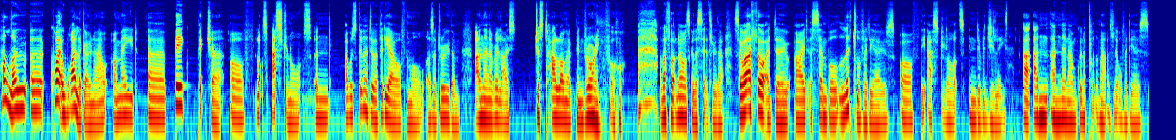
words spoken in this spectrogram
Hello, uh, quite a while ago now, I made a big picture of lots of astronauts and I was going to do a video of them all as I drew them. And then I realised just how long I'd been drawing for. and I thought no one's going to sit through that. So what I thought I'd do, I'd assemble little videos of the astronauts individually. Uh, and, and then I'm going to put them out as little videos.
